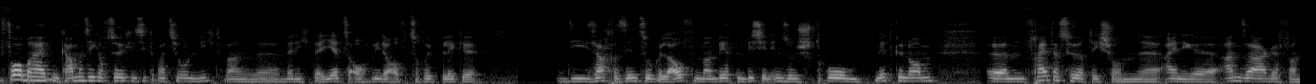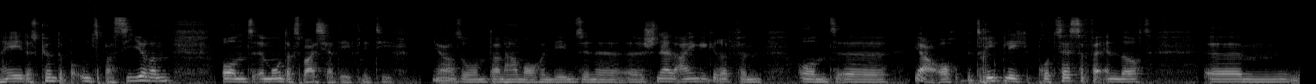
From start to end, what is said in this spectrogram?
vorbereiten kann man sich auf solche Situationen nicht, weil äh, wenn ich da jetzt auch wieder auf zurückblicke, die Sachen sind so gelaufen, man wird ein bisschen in so einen Strom mitgenommen. Ähm, freitags hörte ich schon äh, einige Ansage von, hey, das könnte bei uns passieren. Und äh, montags war es ja definitiv. Ja, so und dann haben wir auch in dem Sinne äh, schnell eingegriffen und äh, ja auch betrieblich Prozesse verändert. Ähm,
